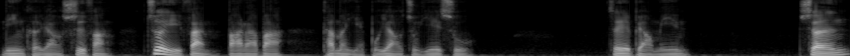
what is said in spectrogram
宁可要释放罪犯巴拉巴，他们也不要主耶稣这也表明神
